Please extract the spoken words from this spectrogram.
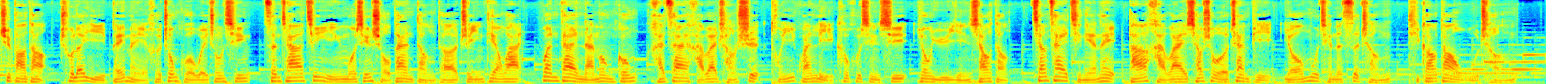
据报道除了以北美和中国为中心增加经营模型手办等的直营店外万代南梦宫还在海外尝试统一管理客户信息用于营销等。将在几年内把海外销售额占比由目前的四成提高到五成。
